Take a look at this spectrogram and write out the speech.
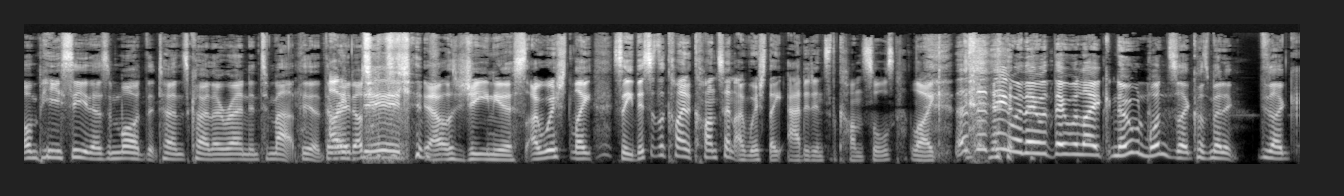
on PC, there's a mod that turns Kylo Ren into Matt, the, the I did. technician. that was genius. I wish, like, see, this is the kind of content I wish they added into the consoles. Like, That's the thing where they were they were like, no one wants like cosmetic like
